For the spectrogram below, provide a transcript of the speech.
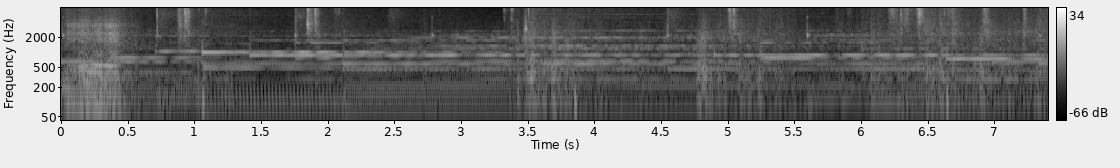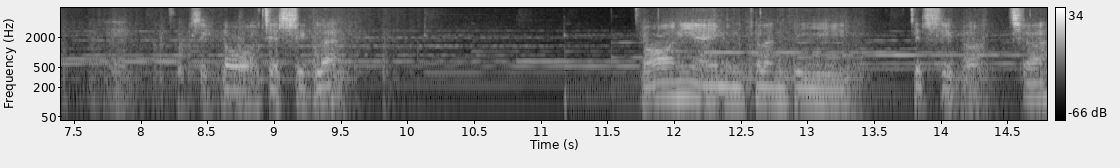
เออหกสิบโลเจ็ดสิบแล้ว อ๋อนี่ไงมันการันตีเจ็ดสิบเหรอใช่ปะ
